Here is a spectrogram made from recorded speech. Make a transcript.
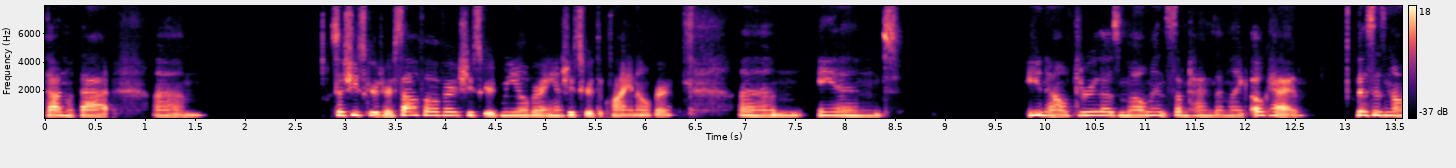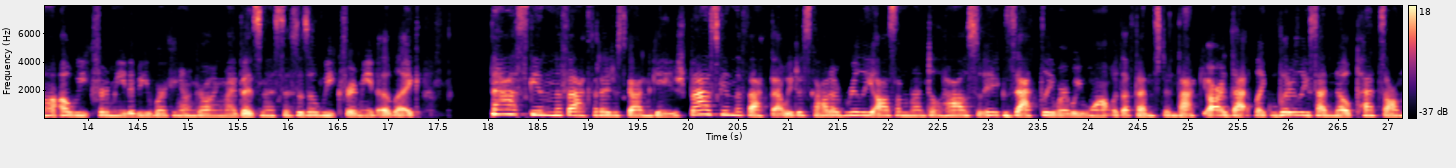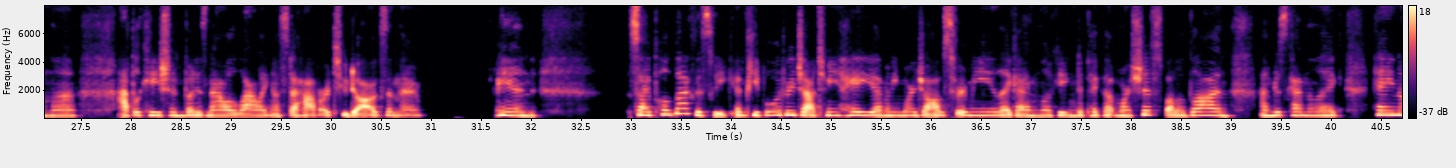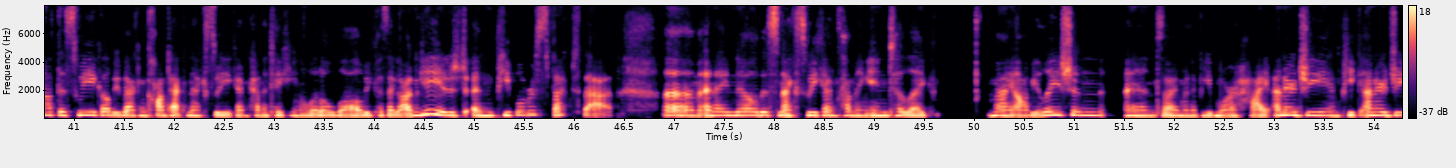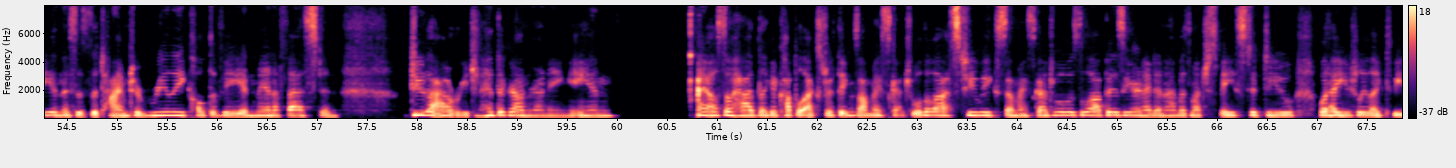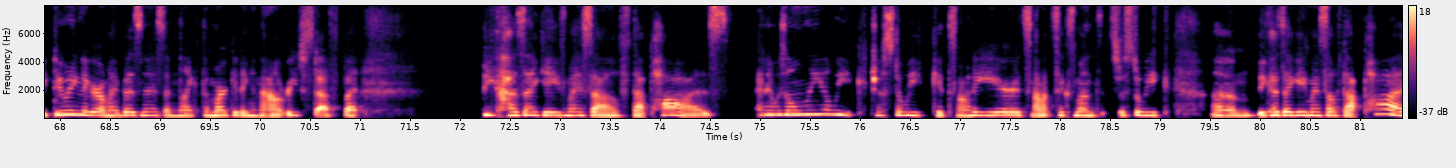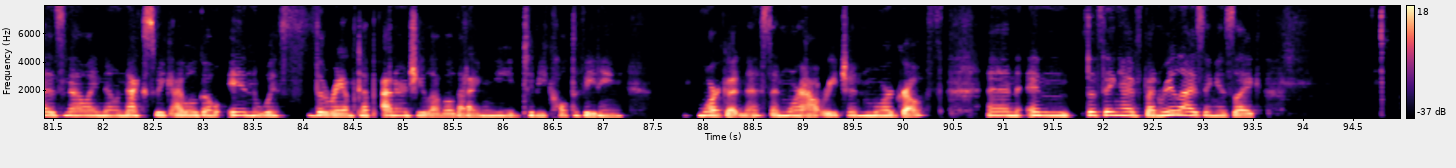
done with that um so she screwed herself over she screwed me over and she screwed the client over um and you know through those moments sometimes I'm like okay this is not a week for me to be working on growing my business. This is a week for me to like bask in the fact that I just got engaged, bask in the fact that we just got a really awesome rental house exactly where we want with a fenced in backyard that like literally said no pets on the application, but is now allowing us to have our two dogs in there. And so I pulled back this week and people would reach out to me, Hey, you have any more jobs for me? Like I'm looking to pick up more shifts, blah, blah, blah. And I'm just kind of like, Hey, not this week. I'll be back in contact next week. I'm kind of taking a little lull because I got engaged and people respect that. Um, and I know this next week I'm coming into like my ovulation. And so I'm going to be more high energy and peak energy. And this is the time to really cultivate and manifest and do the outreach and hit the ground running. And I also had like a couple extra things on my schedule the last two weeks. So my schedule was a lot busier and I didn't have as much space to do what I usually like to be doing to grow my business and like the marketing and the outreach stuff. But because I gave myself that pause, and it was only a week, just a week. It's not a year, it's not six months, it's just a week. Um, because I gave myself that pause, now I know next week I will go in with the ramped up energy level that I need to be cultivating more goodness and more outreach and more growth. And and the thing I've been realizing is like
